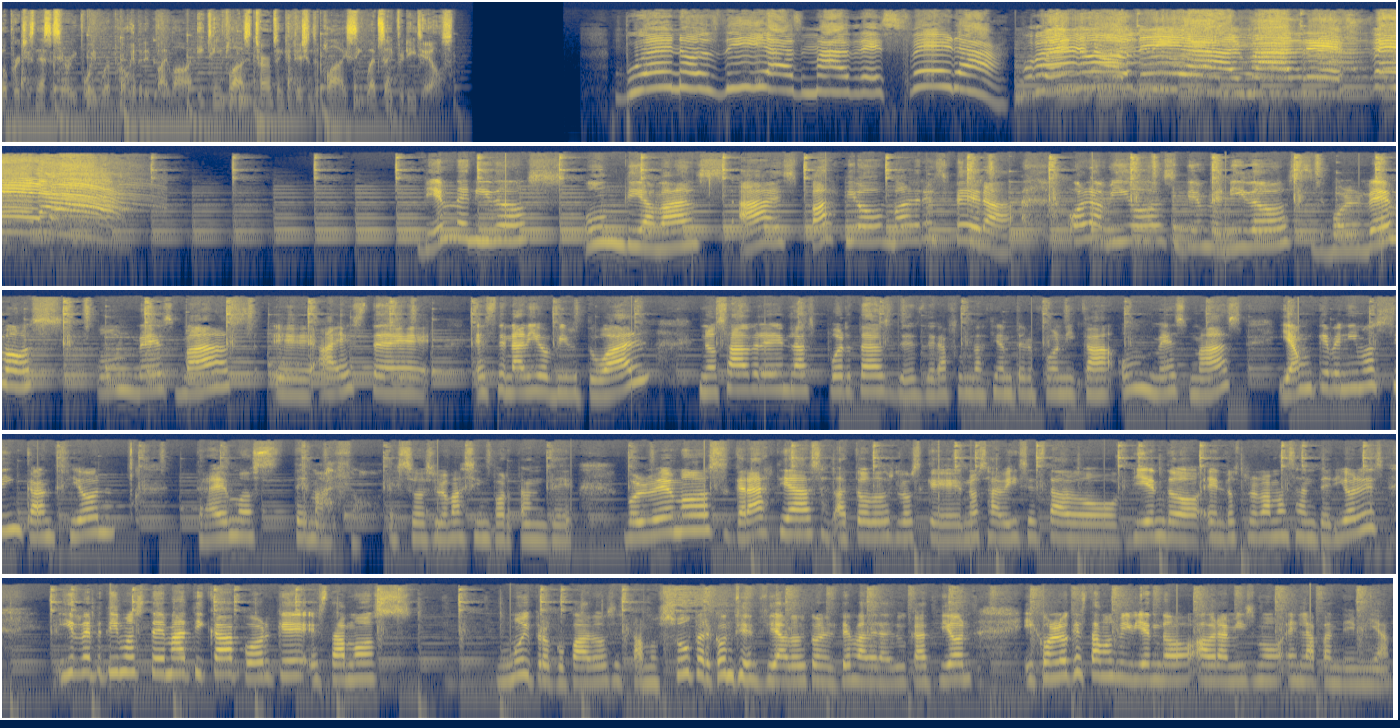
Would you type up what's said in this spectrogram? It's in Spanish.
No purchase necessary. Void where prohibited by law. 18 plus terms and conditions apply. See website for details. Buenos días, Madre Esfera. Buenos días, Madre Esfera. Bienvenidos un día más a Espacio Madre Esfera. Hola amigos, bienvenidos. Volvemos un mes más eh, a este escenario virtual. Nos abren las puertas desde la Fundación Telefónica un mes más y aunque venimos sin canción, traemos temazo. Eso es lo más importante. Volvemos, gracias a todos los que nos habéis estado viendo en los programas anteriores y repetimos temática porque estamos muy preocupados, estamos súper concienciados con el tema de la educación y con lo que estamos viviendo ahora mismo en la pandemia.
